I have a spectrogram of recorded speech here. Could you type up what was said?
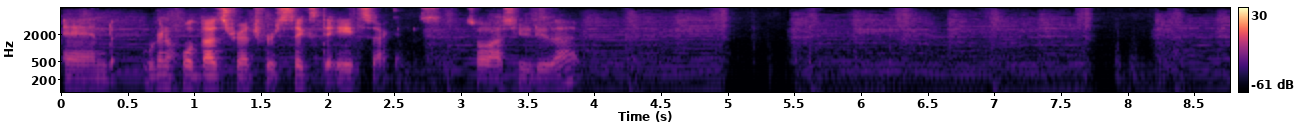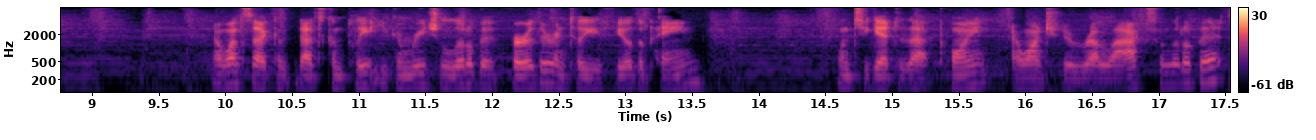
and we're going to hold that stretch for 6 to 8 seconds. So I'll ask you to do that. Now once that that's complete, you can reach a little bit further until you feel the pain. Once you get to that point, I want you to relax a little bit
